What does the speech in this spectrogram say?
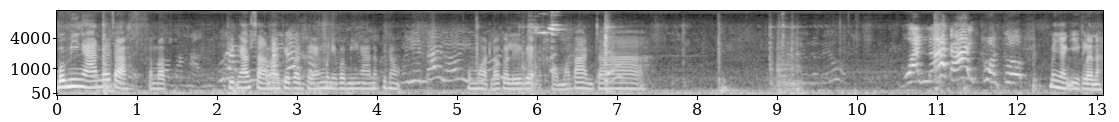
บ่มีงานเด้อจ้ะสำหรับ ทีมงานสาวน้อยเพชรบันแพงมื้อนี้บ่มีงานนะพี่น้องพอหมดแล้วก็เลยแวะเขามาบ้านจ้าวันนะได้ถอดเกือบไม่ยังอีกแล้วนะ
